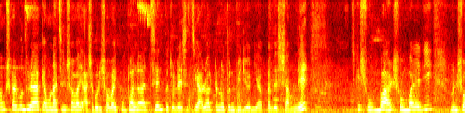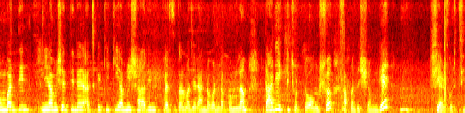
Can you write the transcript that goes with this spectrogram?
নমস্কার বন্ধুরা, কেমন আছেন সবাই? আশা করি সবাই খুব ভালো আছেন। তো চলে এসেছি আরও একটা নতুন ভিডিও নিয়ে আপনাদের সামনে। আজকে সোমবার, সোমবারেরই মানে সোমবার দিন, নিরামিষের দিনের আজকে কি কি আমি সারাদিন ব্যস্ততার মাঝে রান্নাবান্না করলাম, তারই একটি ছোট্ট অংশ আপনাদের সঙ্গে শেয়ার করছি।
